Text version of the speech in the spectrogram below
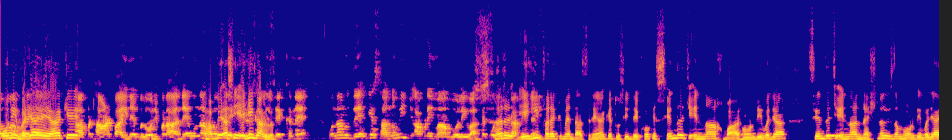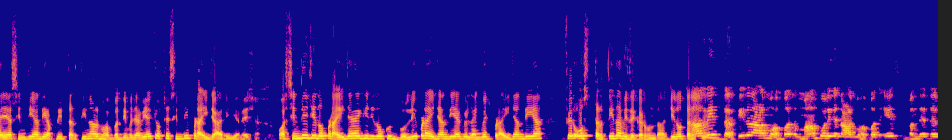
ਉਹਦੀ ਵਜ੍ਹਾ ਇਹ ਆ ਕਿ ਆ ਪਠਾਨ ਭਾਈ ਨੇ ਬਲੋਚ ਭਰਾ ਨੇ ਉਹਨਾਂ ਅਸੀਂ ਇਹੀ ਗੱਲ- ਸਿੱਖ ਨੇ ਉਹਨਾਂ ਨੂੰ ਦੇਖ ਕੇ ਸਾਨੂੰ ਵੀ ਆਪਣੀ ਮਾਂ ਬੋਲੀ ਵਾਸਤੇ ਸਰ ਕੋਸ਼ਿਸ਼ ਕਰਨੀ ਇਹੀ ਚਾਹੀਦੀ ਫ਼ਰਕ ਮੈਂ ਦੱਸ ਰਿਹਾ ਕਿ ਤੁਸੀਂ ਦੇਖੋ ਕਿ ਸਿੰਧ 'ਚ ਇੰਨਾ ਅਖਬਾਰ ਹੋਣ ਦੀ ਵਜ੍ਹਾ ਸਿੰਧ 'ਚ ਇੰਨਾ ਨੈਸ਼ਨਲਿਜ਼ਮ ਹੋਣ ਦੀ ਵਜ੍ਹਾ ਇਹ ਹੈ ਸਿੰਧੀਆਂ ਦੀ ਆਪਣੀ ਧਰਤੀ ਨਾਲ ਮੁਹੱਬਤ ਦੀ ਵਜ੍ਹਾ ਵੀ ਹੈ ਕਿ ਉੱਥੇ ਸਿੰਧੀ ਪੜ੍ਹਾਈ ਜਾ ਰਹੀ ਹੈ। ਬੇਸ਼ੱਕ ਔਰ ਸਿੰਧੀ ਜਦੋਂ ਪੜ੍ਹਾਈ ਜਾਏਗੀ ਜਦੋਂ ਕੋਈ ਬੋਲੀ ਪੜ੍ਹਾਈ ਜਾਂਦੀ ਹੈ ਕੋਈ ਲੈਂਗੁਏਜ ਪੜ੍ਹਾਈ ਜਾਂਦੀ ਹੈ ਫਿਰ ਉਸ ਧਰਤੀ ਦਾ ਵੀ ਜ਼ਿਕਰ ਹੁੰਦਾ ਜਦੋਂ ਧਰਤੀ ਨਾਗਰਿਕ ਧਰਤੀ ਦੇ ਨਾਲ ਮੁਹੱਬਤ ਮਾਂ ਬੋਲੀ ਦੇ ਨਾਲ ਮੁਹੱਬਤ ਇਸ ਬੰਦੇ ਦੇ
